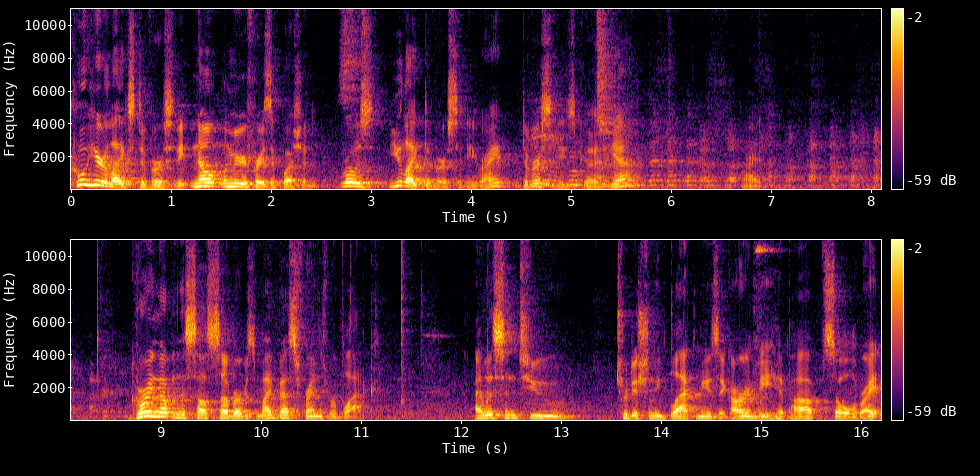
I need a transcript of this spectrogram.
Who here likes diversity? No, let me rephrase the question. Rose, you like diversity, right? Diversity's good, yeah? All right. Growing up in the south suburbs, my best friends were black. I listened to traditionally black music, R&B, hip hop, soul, right?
